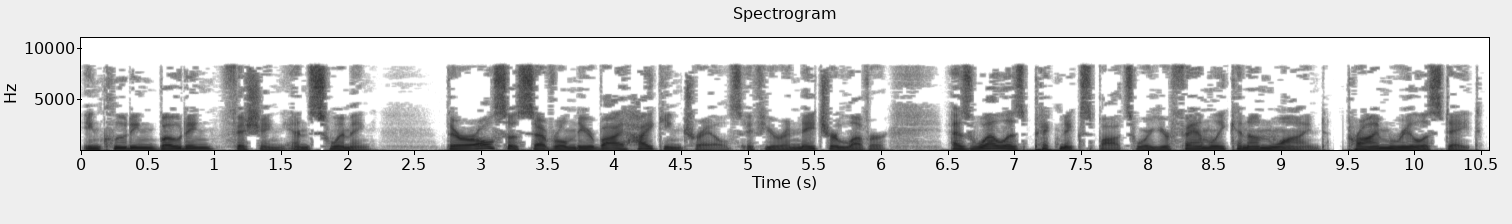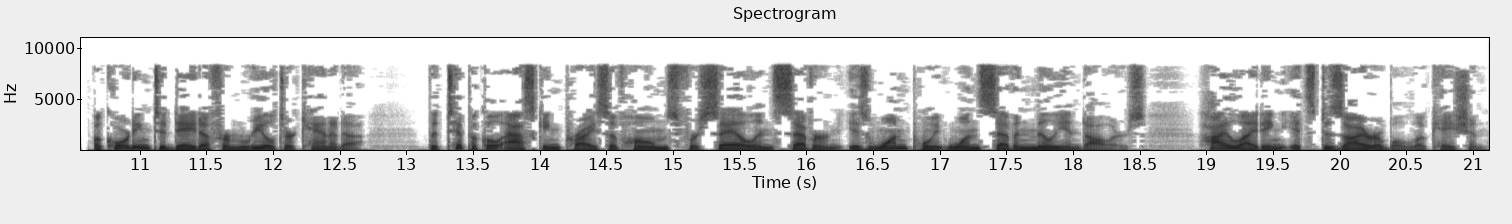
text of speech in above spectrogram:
including boating, fishing, and swimming. There are also several nearby hiking trails if you're a nature lover, as well as picnic spots where your family can unwind. Prime real estate. According to data from Realtor Canada, the typical asking price of homes for sale in Severn is $1.17 million, highlighting its desirable location.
